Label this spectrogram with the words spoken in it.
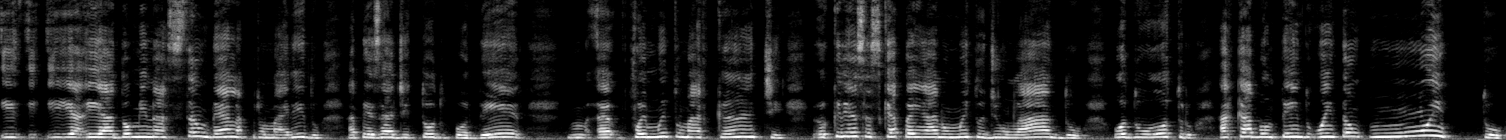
e, e, a, e a dominação dela para o marido, apesar de todo o poder, ah, foi muito marcante. Crianças que apanharam muito de um lado ou do outro acabam tendo, ou então muito muito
